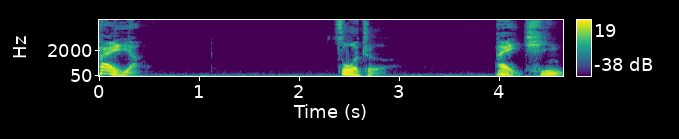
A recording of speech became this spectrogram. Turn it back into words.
太阳，作者艾青。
